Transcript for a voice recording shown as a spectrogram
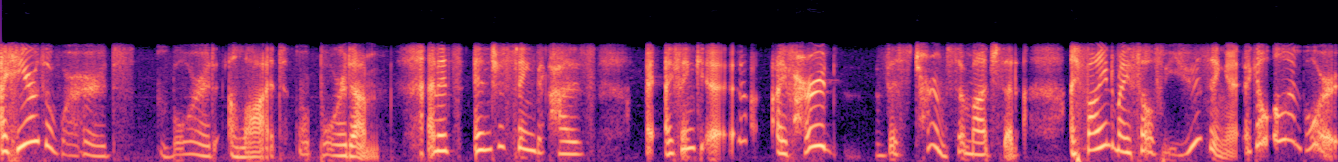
I hear the words bored a lot or boredom. And it's interesting because I, I think uh, I've heard this term so much that I find myself using it. I go, oh, I'm bored.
